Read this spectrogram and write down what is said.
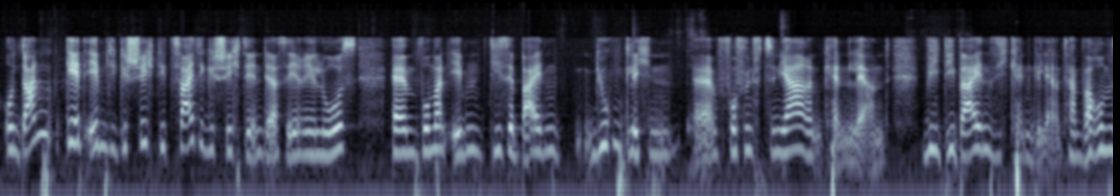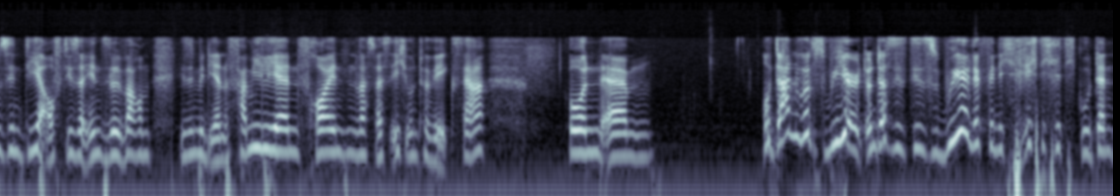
Und dann geht eben die Geschichte, die zweite Geschichte in der Serie los, ähm, wo man eben diese beiden Jugendlichen äh, vor 15 Jahren kennenlernt. Wie die beiden sich kennengelernt haben. Warum sind die auf dieser Insel? Warum die sind mit ihren Familien, Freunden, was weiß ich, unterwegs, ja. Und ähm, und dann wird's weird. Und das ist dieses Weirde finde ich richtig, richtig gut. Denn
